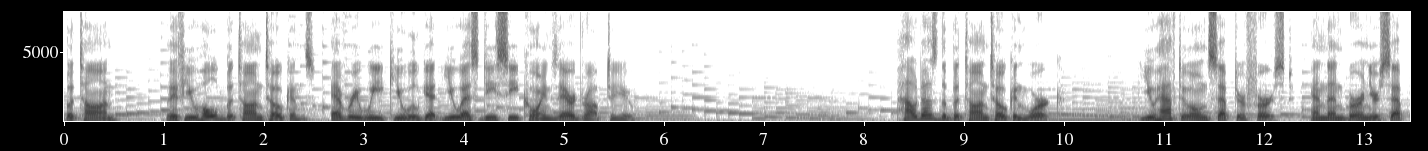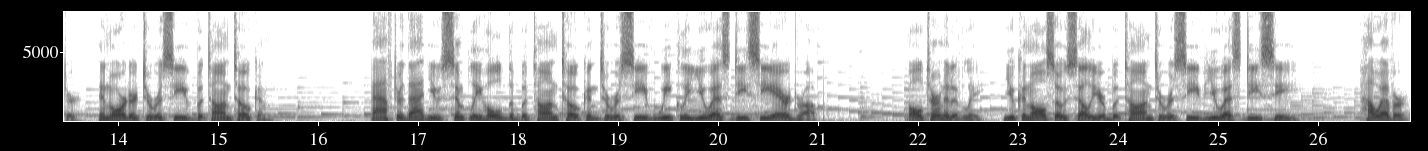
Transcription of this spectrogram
Baton? If you hold Baton tokens, every week you will get USDC coins airdropped to you. How does the baton token work? You have to own Scepter first and then burn your Scepter in order to receive baton token. After that you simply hold the baton token to receive weekly USDC airdrop. Alternatively, You can also sell your baton to receive USDC. However,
